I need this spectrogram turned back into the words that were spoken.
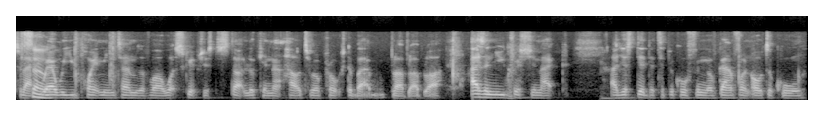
So like So- where will you point me in terms of well, what scriptures to start looking at, how to approach the Bible, blah blah blah. As a new Christian, like I just did the typical thing of going for an altar call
